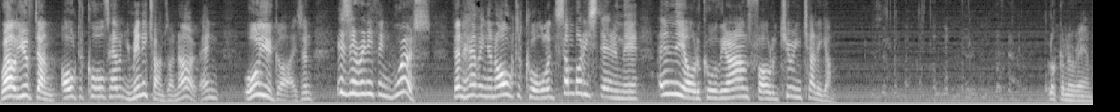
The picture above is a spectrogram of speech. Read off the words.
Well, you've done altar calls, haven't you? Many times, I know, and all you guys. And is there anything worse than having an altar call and somebody standing there in the altar call, their arms folded, chewing chuddy gum? Looking around.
